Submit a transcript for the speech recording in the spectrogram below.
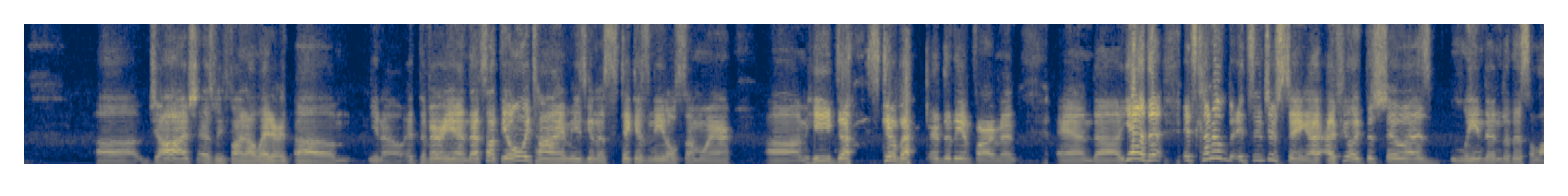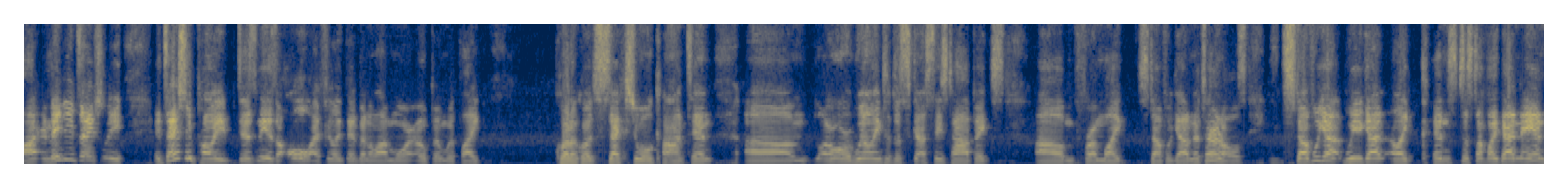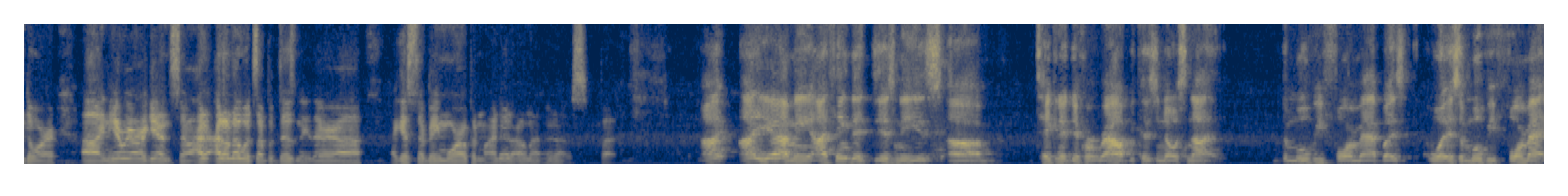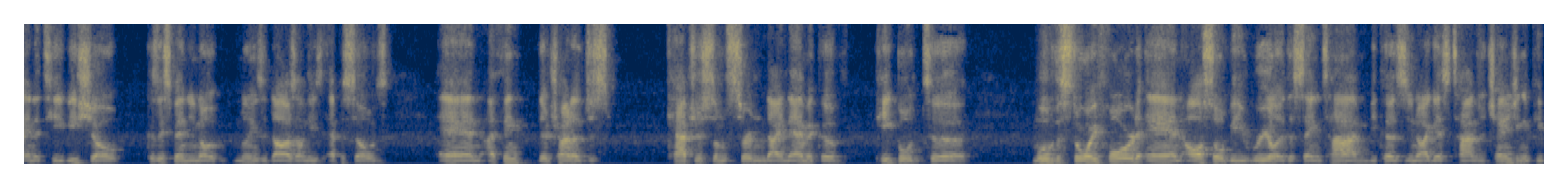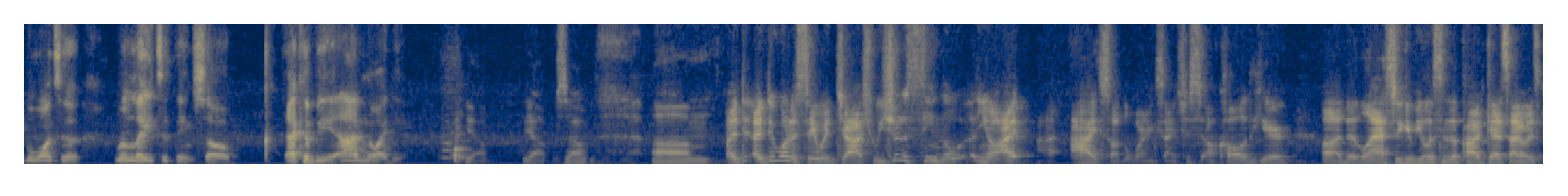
uh, Josh, as we find out later, um, you know, at the very end, that's not the only time he's gonna stick his needle somewhere. Um, he does go back into the apartment, and uh, yeah, that it's kind of it's interesting. I, I, feel like this show has leaned into this a lot, and maybe it's actually it's actually probably Disney as a whole. I feel like they've been a lot more open with like quote unquote sexual content, um, or, willing to discuss these topics um, from like stuff we got in Eternals, stuff we got we got like hints to stuff like that in Andor, uh, and here we are again. So I, I don't know what's up with Disney. They're uh, I guess they're being more open minded. I don't know. Who knows? But I, I, yeah, I mean, I think that Disney is um, taking a different route because you know it's not the movie format, but it's, well, it's a movie format in a TV show because they spend you know millions of dollars on these episodes, and I think they're trying to just capture some certain dynamic of people to move the story forward and also be real at the same time because you know I guess times are changing and people want to relate to things. So that could be it. I have no idea. Yeah, yeah. So um, I, I do want to say with Josh, we should have seen the, you know, I I saw the warning signs. Just I'll call it here. Uh, the last week, if you listen to the podcast, I was,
